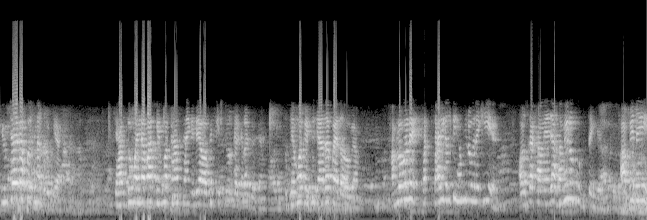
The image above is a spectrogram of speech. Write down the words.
फ्यूचर का सोचना शुरू किया। कि हम दो महीना बाद गेहूँ घास खाएँगे भैया अभी स्टोर करके रख देते हैं। तो गेहूँ कैसे ज़्यादा पैदा हो गया। हम लोगों ने सारी गलती हम ही लोगों ने की है। और उसका खामियाजा हम ही लोग भुगतेंगे। आप अभी नहीं।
